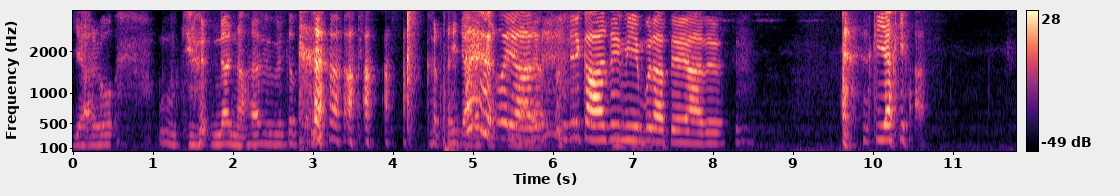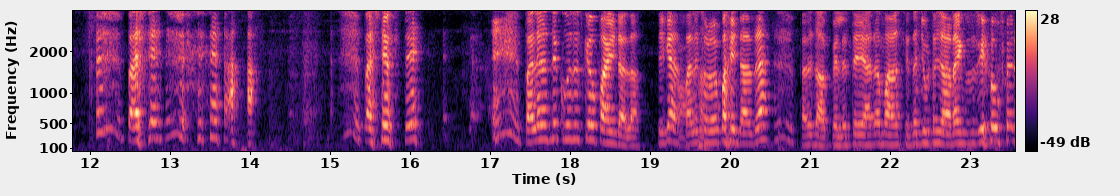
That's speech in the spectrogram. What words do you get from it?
यार वो वो क्या ना नारा भी इसका करता ही जा रहा है ओ यार ये कहाँ से मीम बनाते हैं यार? किया क्या। पहले पहले उसने पहले उसने खुद उसके ऊपर पानी डाला ठीक है? पहले थोड़ा पानी डाल रहा है पहले साफ़ कर लेते हैं यार हमारा सीधा झूठा जा रहा है एक दूसरे के ऊपर।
